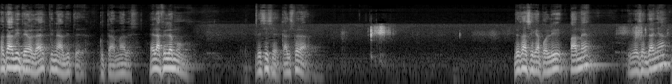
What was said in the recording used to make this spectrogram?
Θα τα δείτε όλα, ε. Τι να δείτε. Κουταμάρες. Έλα, φίλε μου. Εσύ είσαι. Καλησπέρα. Δεν θα είσαι για πολύ. Πάμε. Με ζωντάνια.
